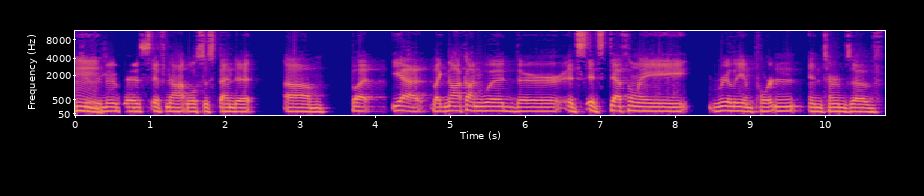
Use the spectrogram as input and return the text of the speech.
to Hmm. remove this. If not, we'll suspend it. Um, but yeah, like knock on wood, there it's it's definitely really important in terms of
